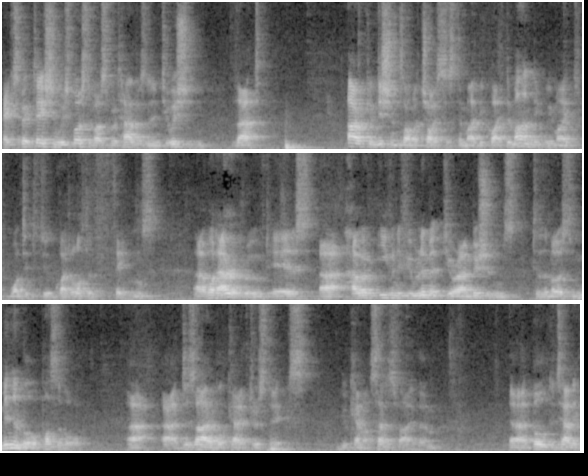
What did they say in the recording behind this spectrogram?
expectation, which most of us would have as an intuition, that our conditions on a choice system might be quite demanding. We might want it to do quite a lot of things. Uh, what Arrow proved is, uh, however, even if you limit your ambitions to the most minimal possible uh, uh desirable characteristics, you cannot satisfy them. Uh, bold italic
